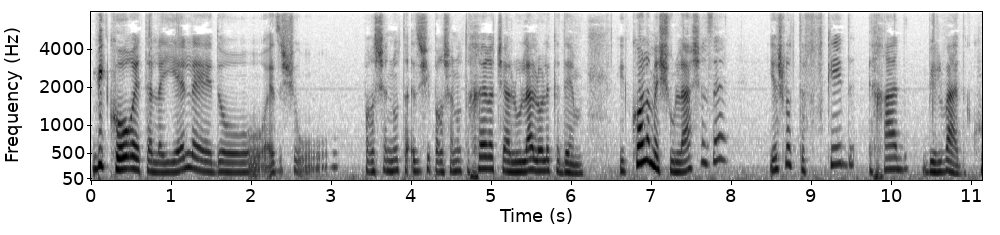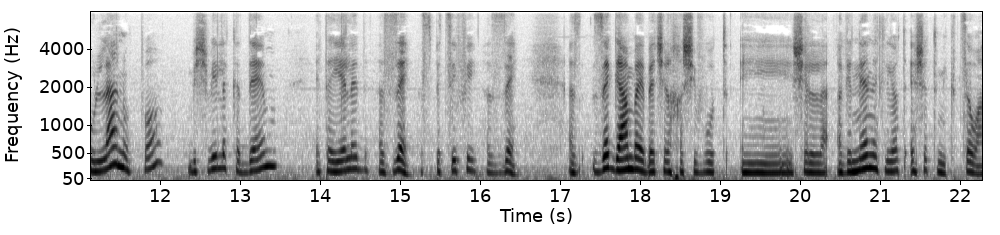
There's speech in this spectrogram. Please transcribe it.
כביקורת על הילד או איזשהו פרשנות, איזושהי פרשנות אחרת שעלולה לא לקדם. כי כל המשולש הזה, יש לו תפקיד אחד בלבד. כולנו פה בשביל לקדם את הילד הזה, הספציפי הזה. אז זה גם בהיבט של החשיבות אה, של הגננת להיות אשת מקצוע.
